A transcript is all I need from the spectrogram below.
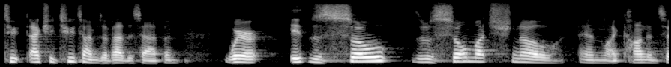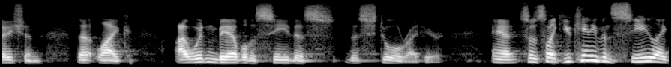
two, actually two times I've had this happen, where it was so there was so much snow and like condensation that like I wouldn't be able to see this this stool right here. And so it's like you can't even see like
